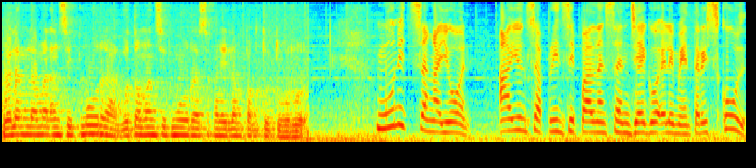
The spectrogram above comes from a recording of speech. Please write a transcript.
walang laman ang sikmura, gutom ang sikmura sa kanilang pagtuturo. Ngunit sa ngayon, ayon sa principal ng San Diego Elementary School,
